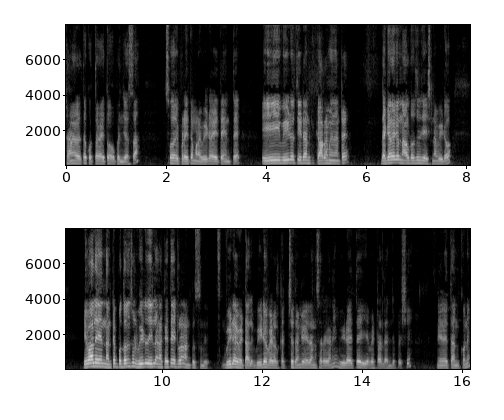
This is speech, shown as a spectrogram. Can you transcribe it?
ఛానల్ అయితే కొత్తగా అయితే ఓపెన్ చేస్తా. సో ఇప్పుడైతే మన వీడియో అయితే ఇంతే. ఈ వీడియో తీయడానికి కారణం ఏంటంటే దగ్గర దగ్గర నాలుగు రోజులు చేసిన వీడియో. ఇవాళ ఏంటంటే పొద్దున నుంచి వీడియో తీయలే నాకైతే ఎట్లా అనిపిస్తుంది. వీడియో పెట్టాలి వీడియో పెట్టాలి ఖచ్చితంగా ఏదైనా సరే కానీ వీడియో అయితే పెట్టాలి అని చెప్పేసి నేనైతే అనుకొని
